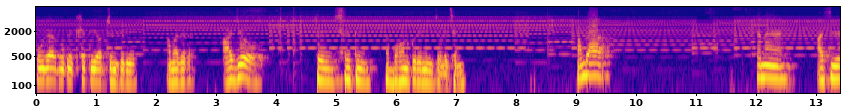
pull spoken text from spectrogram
পূজার বুকে খ্যাতি অর্জন করে আমাদের আজও সেই স্মৃতি বহন করে নিয়ে চলেছেন। আমরা এখানে আসিয়ে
